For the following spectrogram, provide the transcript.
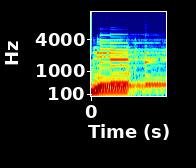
Música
